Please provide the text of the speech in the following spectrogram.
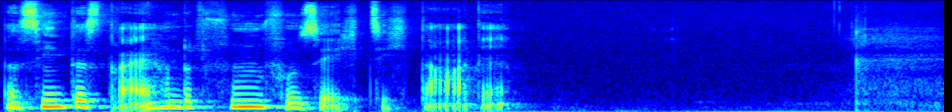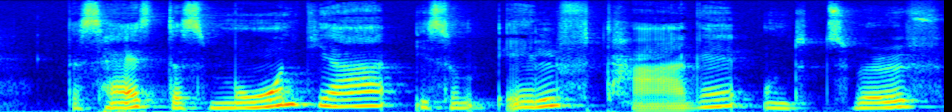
dann sind das 365 Tage. Das heißt, das Mondjahr ist um 11 Tage und 12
